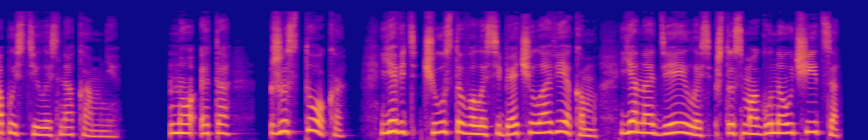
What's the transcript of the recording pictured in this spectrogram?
опустилась на камни. Но это жестоко. Я ведь чувствовала себя человеком. Я надеялась, что смогу научиться,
